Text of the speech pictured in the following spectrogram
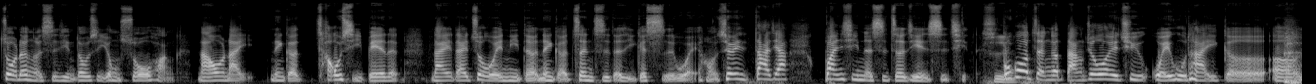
做任何事情都是用说谎，然后来那个抄袭别人来来作为你的那个政治的一个思维哈，所以大家关心的是这件事情。是，不过整个党就会去维护他一个呃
